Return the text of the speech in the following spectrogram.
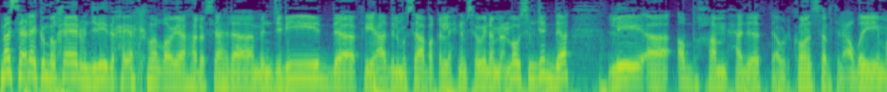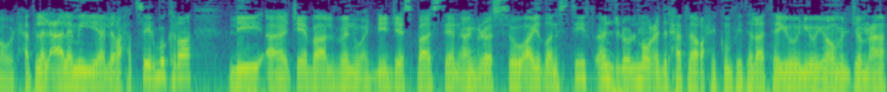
مسا عليكم بالخير من جديد وحياكم الله ويا أهلا وسهلا من جديد. آه، في هذه المسابقة اللي إحنا مسوينها مع موسم جدة لأضخم حدث أو ال concert العظيم أو الحفلة العالمية اللي راح تصير بكرة ل J Balvin و DJ سباستيان انجريس وأيضا ستيف أنجلو. الموعد الحفلة راح يكون في 3 يونيو يوم الجمعة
